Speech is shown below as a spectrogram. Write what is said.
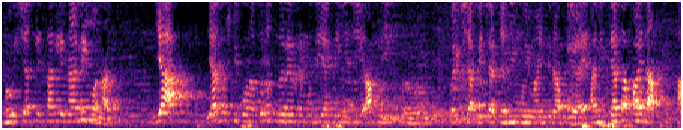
भविष्यातले चांगले नागरिक होणार. या या दृष्टिकोनातूनच नरेंद्र मोदी यांनी ही जी आपली परीक्षा पे चर्चा ही मोहीम आहे ती राबवली आहे. आणि त्याचा फायदा हा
